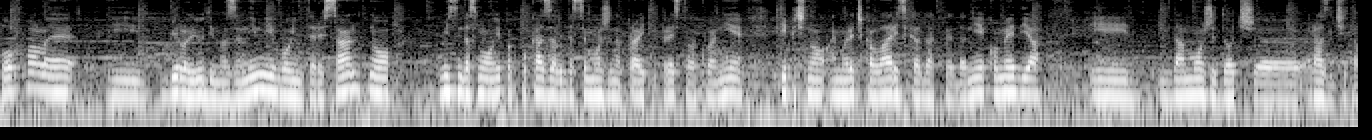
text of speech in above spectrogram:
pohvale i bilo ljudima zanimljivo, interesantno. Mislim da smo ipak pokazali da se može napraviti predstava koja nije tipično, ajmo reći, kalvarijska, dakle da nije komedija i da može doći e, različita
